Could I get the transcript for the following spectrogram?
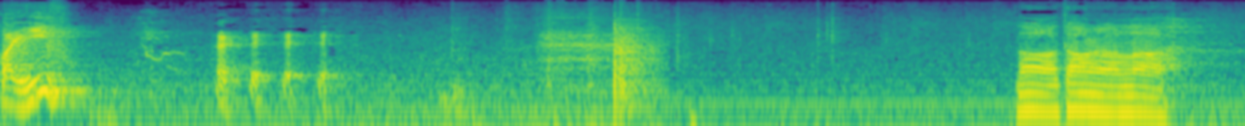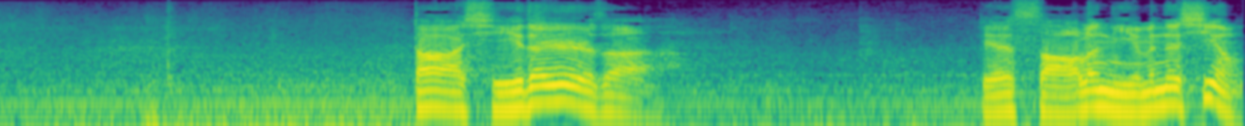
换衣服。那当然了，大喜的日子，别扫了你们的兴。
